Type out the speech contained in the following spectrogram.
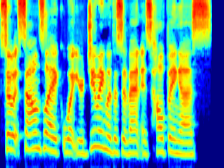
so it sounds like what you're doing with this event is helping us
